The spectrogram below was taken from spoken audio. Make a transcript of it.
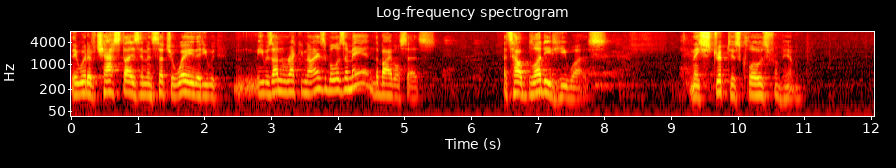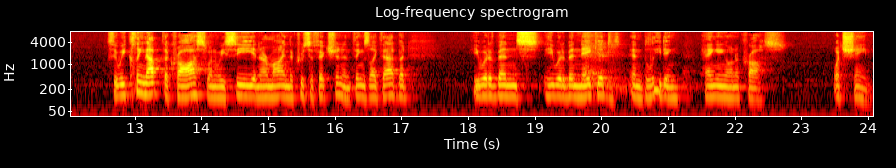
they would have chastised him in such a way that he, would, he was unrecognizable as a man, the Bible says. That's how bloodied he was. And they stripped his clothes from him. See, we clean up the cross when we see in our mind the crucifixion and things like that, but he would have been, he would have been naked and bleeding, hanging on a cross. What shame.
